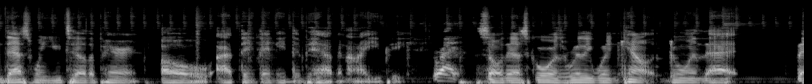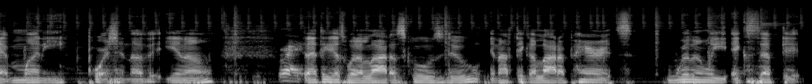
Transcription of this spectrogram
that's when you tell the parent, "Oh, I think they need to have an IEP." right So their scores really wouldn't count during that that money portion of it, you know. right And I think that's what a lot of schools do, and I think a lot of parents willingly accept it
